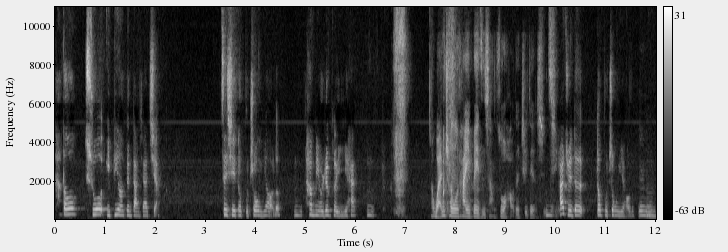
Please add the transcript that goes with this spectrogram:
他都说一定要跟大家讲，这些都不重要了。嗯，他没有任何遗憾。嗯，他完成了他一辈子想做好的这件事嗯情。他觉得都不重要了。嗯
